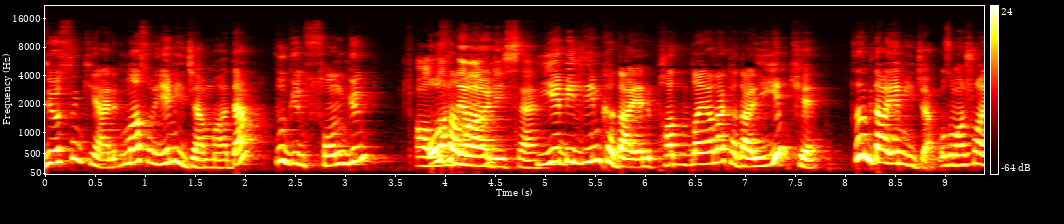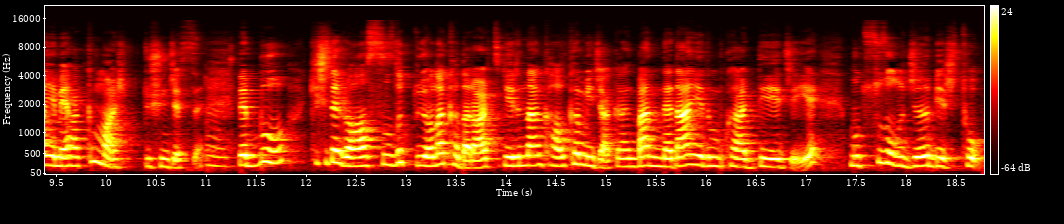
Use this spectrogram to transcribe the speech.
Diyorsun ki yani bundan sonra yemeyeceğim madem. Bugün son gün Allah o ne zaman verdiyse. Yiyebildiğim kadar yani patlayana kadar yiyeyim ki zaten bir daha yemeyeceğim. O zaman şu an yemeğe hakkım var düşüncesi. Ve bu kişide rahatsızlık duyana kadar artık yerinden kalkamayacak. Yani ben neden yedim bu kadar diyeceği, mutsuz olacağı bir to-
